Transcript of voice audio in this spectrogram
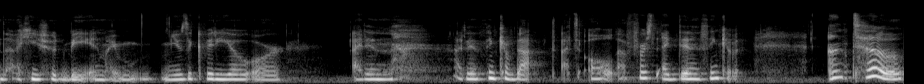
that he should be in my music video or I didn't I didn't think of that at all. At first, I didn't think of it until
